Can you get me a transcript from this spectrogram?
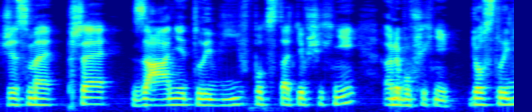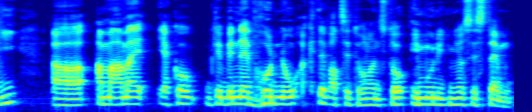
že jsme pře zánětliví v podstatě všichni, nebo všichni dost lidí, a, a máme jako kdyby nevhodnou aktivaci tohle z toho imunitního systému.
